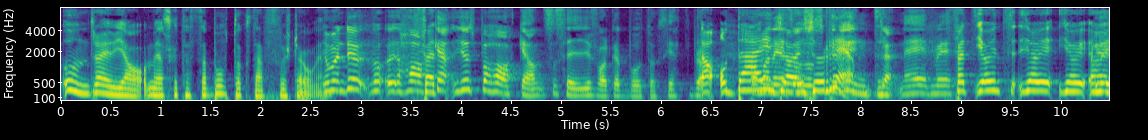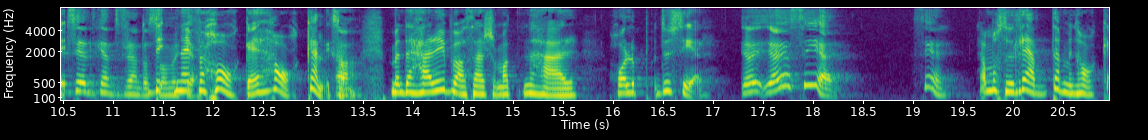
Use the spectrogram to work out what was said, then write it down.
undrar jag om jag ska testa botox där för första gången. Ja, men du, hakan, För just på hakan så säger ju folk att botox är jättebra. Ja, och där är jag så som rädd. Nej, men För att jag är inte... Jag, jag, jag, utseendet kan inte förändras så mycket. nej, för haka är haka liksom. Ja. Men det här är ju bara så här som att den här håller Du ser, ja, ja, jag ser. Ser. Jag måste rädda min haka.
